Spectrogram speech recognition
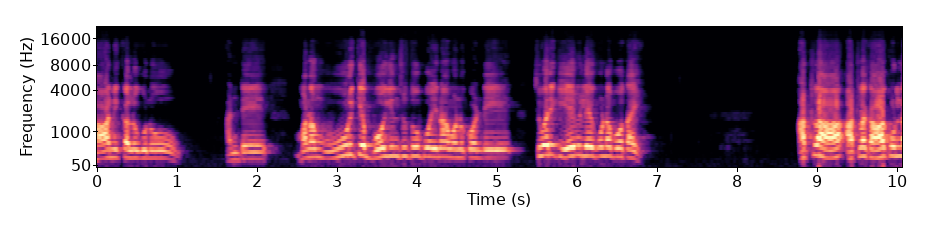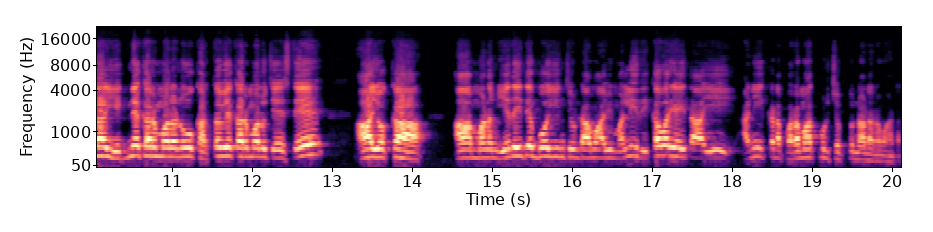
హాని కలుగును. అంటే మనం ఊరికే భోగించుతూ పోయినామనుకోండి చివరికి ఏమి లేకుండా పోతాయి. అట్లా అట్లా కాకుండా యజ్ఞకర్మలను కర్తవ్య కర్మలు చేస్తే ఆ యొక్క మనం ఏదైతే భోగించి ఉంటామో అవి మళ్ళీ రికవరీ అవుతాయి అని ఇక్కడ పరమాత్ముడు చెప్తున్నాడు అనమాట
